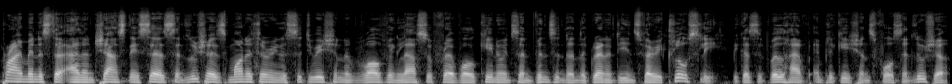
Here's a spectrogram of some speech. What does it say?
Prime Minister Allen Chastanet says St. Lucia is monitoring the situation involving La Soufriere volcano in St. Vincent and the Grenadines very closely because it will have implications for St. Lucia.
